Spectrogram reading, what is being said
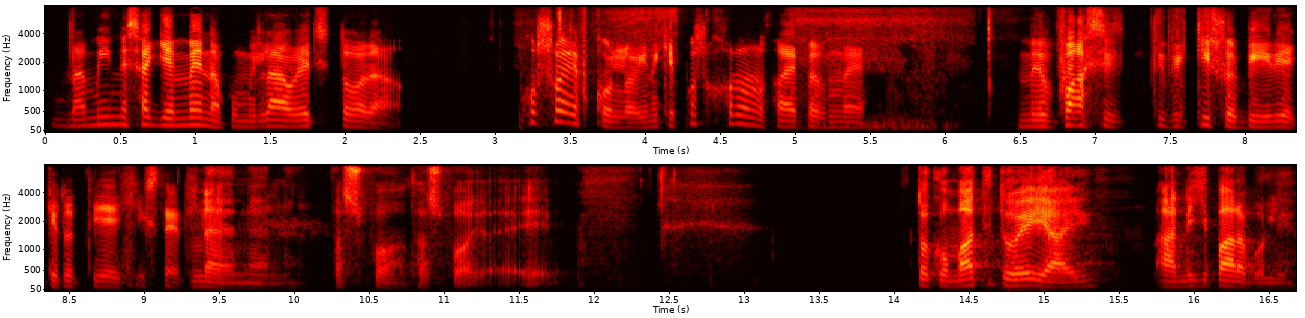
να μην είναι σαν και εμένα που μιλάω έτσι τώρα. Πόσο εύκολο είναι και πόσο χρόνο θα έπαιρνε με βάση τη δική σου εμπειρία και το τι έχεις τέτοιο. Ναι, ναι, ναι. Θα σου πω, θα σου πω. Ε, το κομμάτι του AI ανοίγει πάρα πολύ.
